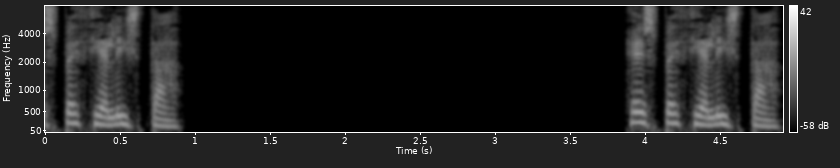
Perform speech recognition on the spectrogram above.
Especialista. Especialista.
